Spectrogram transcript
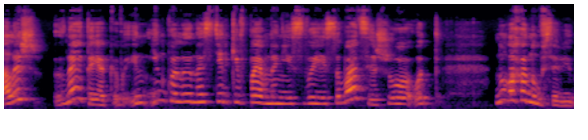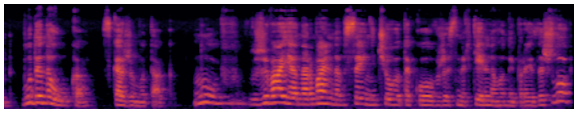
Але ж, знаєте, як ін- інколи настільки впевнені своїй собаці, що от, ну, лаханувся він, буде наука, скажімо так. Ну, жива я нормально, все, нічого такого вже смертельного не произошло.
